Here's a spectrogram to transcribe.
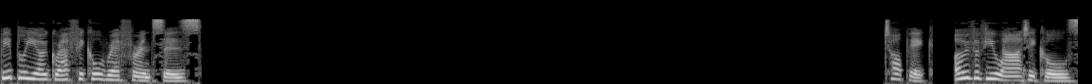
Bibliographical references Topic. Overview articles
